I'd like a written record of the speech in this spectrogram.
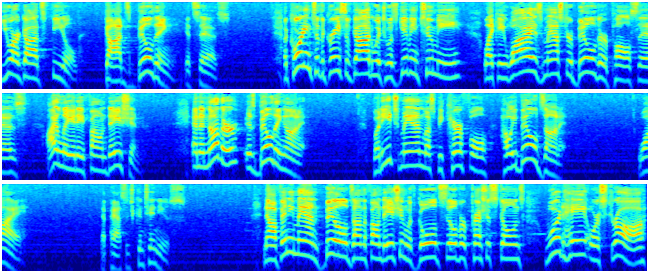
you are God's field, God's building, it says. According to the grace of God which was given to me, like a wise master builder, Paul says, I laid a foundation and another is building on it. But each man must be careful how he builds on it. Why? That passage continues. Now, if any man builds on the foundation with gold, silver, precious stones, wood, hay, or straw,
